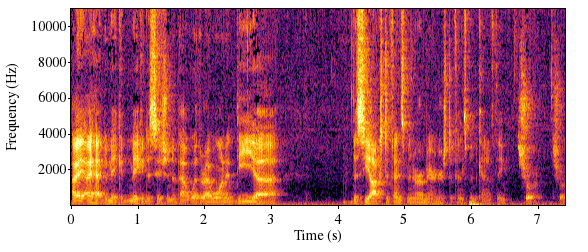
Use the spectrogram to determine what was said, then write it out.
I, I had to make a, make a decision about whether I wanted the uh, the Seahawks defenseman or a Mariners defenseman kind of thing. Sure, sure.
